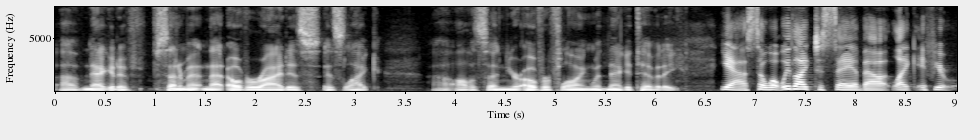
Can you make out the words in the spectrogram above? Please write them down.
of negative sentiment, and that override is is like uh, all of a sudden you're overflowing with negativity. Yeah. So what we like to say about like if your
